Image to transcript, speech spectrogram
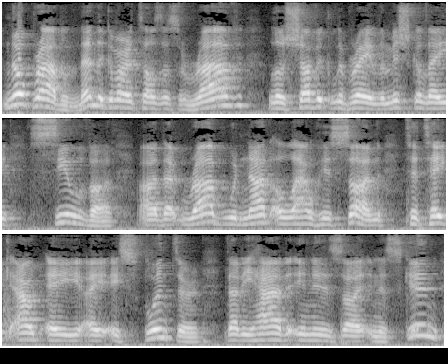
no problem. Then the Gemara tells us Rav lo shavik libre silva uh, that Rav would not allow his son to take out a, a, a splinter that he had in his uh, in his skin,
